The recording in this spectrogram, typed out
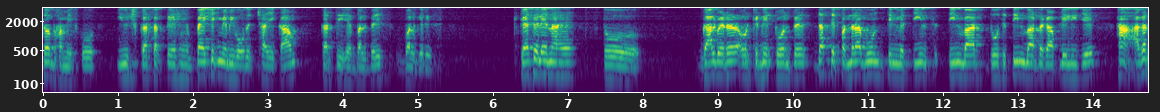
तब हम इसको यूज़ कर सकते हैं। बैकिंग में भी बहुत अच्छा ये काम करती है बल्बरिस वलगरिस कैसे लेना है? तो गाल बेडर और किडनी स्टोन पे 10 से 15 बूंद दिन में तीन तीन बार, दो से तीन बार तक आप ले लीजिए। हाँ अगर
